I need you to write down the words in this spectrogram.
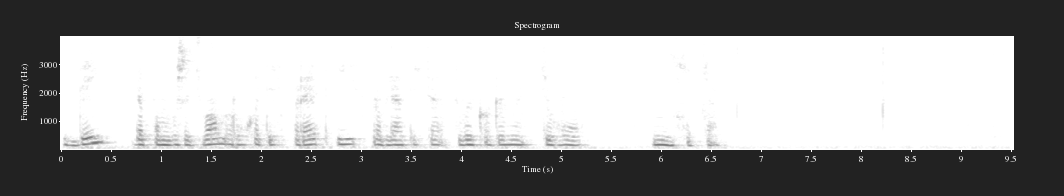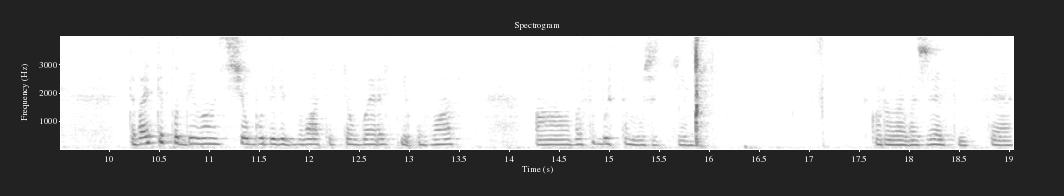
ідей допоможуть вам рухатись вперед і справлятися з викликами цього місяця. Давайте подивимось, що буде відбуватися у вересні у вас а, в особистому житті. Королева жеслів це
